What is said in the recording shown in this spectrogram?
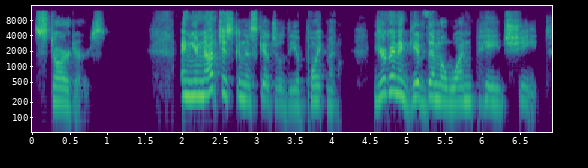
starters. And you're not just going to schedule the appointment. You're going to give them a one page sheet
